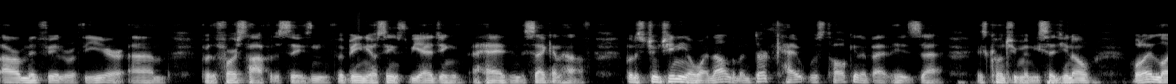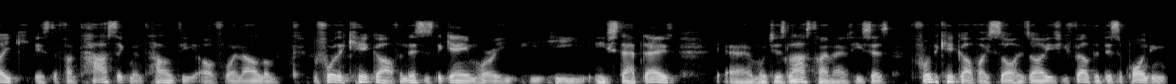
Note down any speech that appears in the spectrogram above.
our midfielder of the year um, for the first half of the season. Fabinho seems to be edging ahead in the second half, but it's Georginio Wijnaldum. And Dirk Kuyt was talking about his uh, his countryman. He said, you know, what I like is the fantastic mentality of Wijnaldum before the kickoff, and this is the game where he he he, he stepped out um, which is last time out, he says, before the kickoff, I saw his eyes. You felt the disappointing,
